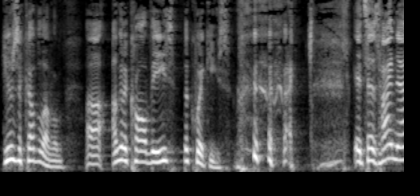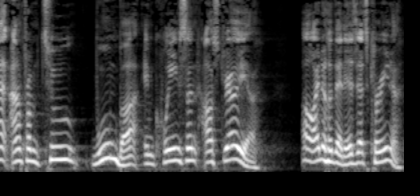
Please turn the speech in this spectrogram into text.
Here's a couple of them. Uh, I'm going to call these the quickies. it says, hi Nat, I'm from Toowoomba in Queensland, Australia. Oh, I know who that is. That's Karina.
